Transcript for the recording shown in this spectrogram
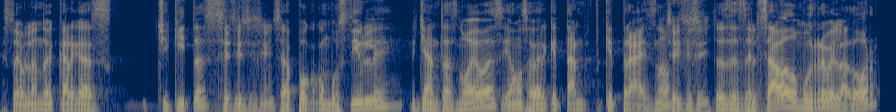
estoy hablando de cargas chiquitas. Sí, sí, sí, sí. O sea, poco combustible, llantas nuevas y vamos a ver qué tan qué traes, ¿no? Sí, sí, sí. Entonces, desde el sábado muy revelador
